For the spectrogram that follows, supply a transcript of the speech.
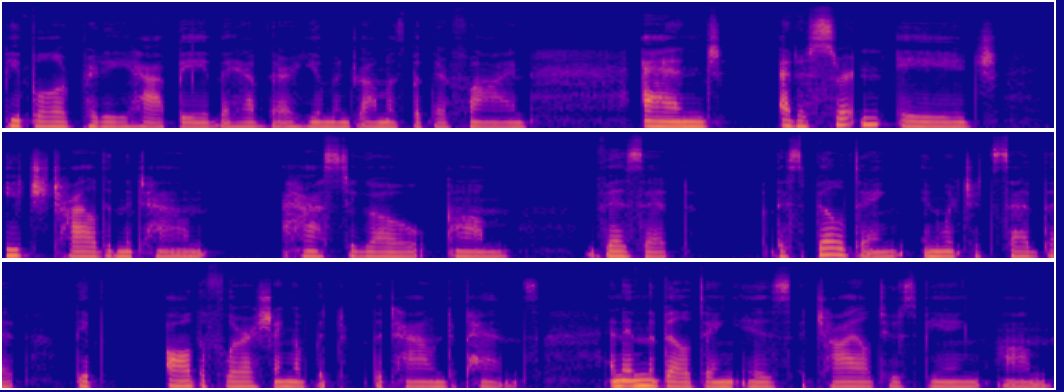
People are pretty happy. They have their human dramas, but they're fine. And at a certain age, each child in the town has to go um, visit this building in which it said that the, all the flourishing of the, the town depends. And in the building is a child who's being um,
